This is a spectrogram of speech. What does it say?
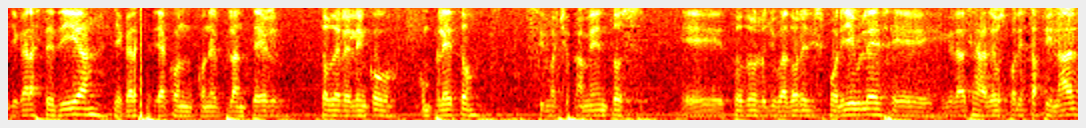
llegar a este día, llegar a este día con, con el plantel, todo el elenco completo, sin machucamientos, eh, todos los jugadores disponibles. eh, gracias a Dios por esta final.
